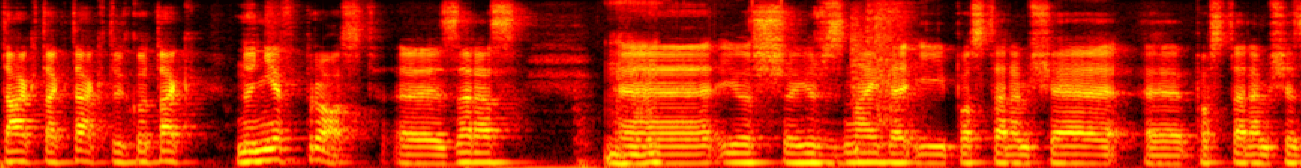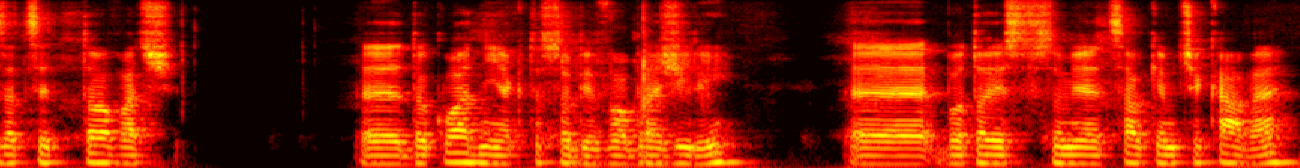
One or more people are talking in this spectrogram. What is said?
Tak, tak, tak, tylko tak, no nie wprost. E, zaraz Mhm. e, już, już znajdę i postaram się, e, postaram się zacytować e, dokładnie, jak to sobie wyobrazili, bo to jest w sumie całkiem ciekawe.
